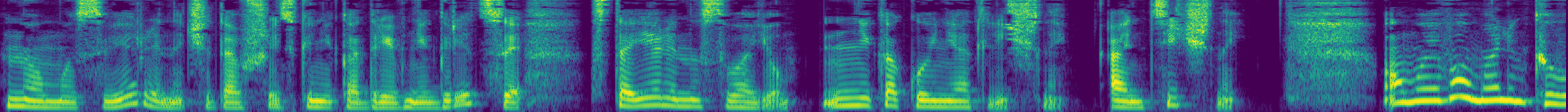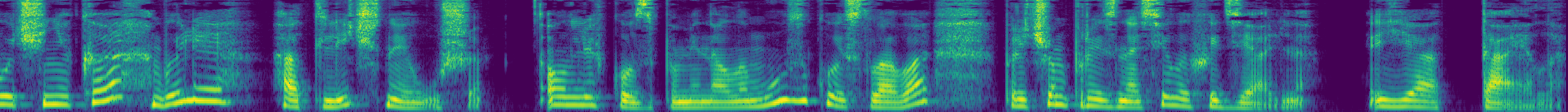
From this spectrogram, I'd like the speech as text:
Но мы с Верой, начитавшись книг о Древней Греции, стояли на своем. Никакой не отличный, античный. У моего маленького ученика были отличные уши. Он легко запоминал и музыку, и слова, причем произносил их идеально. Я таяла.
